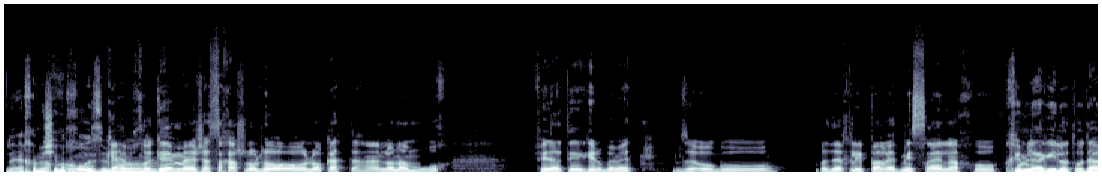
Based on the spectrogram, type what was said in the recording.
זה 50 אנחנו- אחוז, זה כן, לא... אנחנו יודעים אה, שהשכר שלו לא, לא קטן, לא נמוך. לפי דעתי, כאילו באמת, זה אוגו בדרך להיפרד מישראל, אנחנו... צריכים להגיד לו תודה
